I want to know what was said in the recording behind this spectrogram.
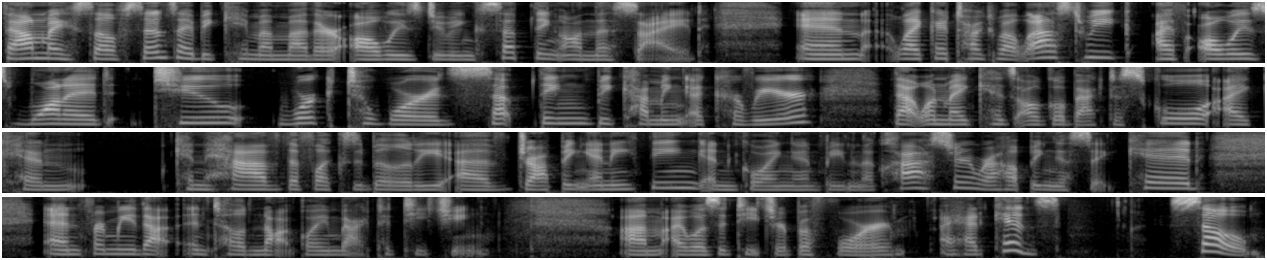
found myself since I became a mother always doing something on the side. And like I talked about last week, I've always wanted to work towards something becoming a career that when my kids all go back to school, I can can have the flexibility of dropping anything and going and being in the classroom or helping a sick kid. And for me, that entailed not going back to teaching. Um, I was a teacher before I had kids. So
